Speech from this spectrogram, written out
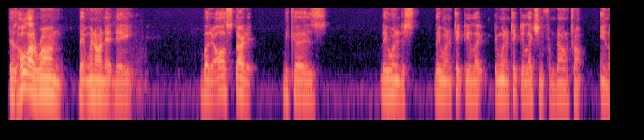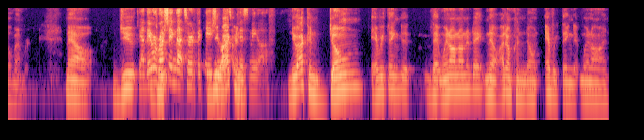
There's a whole lot of wrong that went on that day, but it all started because they wanted to they want to take the elect they want to take the election from Donald Trump in November. Now, do Yeah, they were do- rushing that certification. do I That's what con- pissed me off. do I condone everything that that went on on the day? No, I don't condone everything that went on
